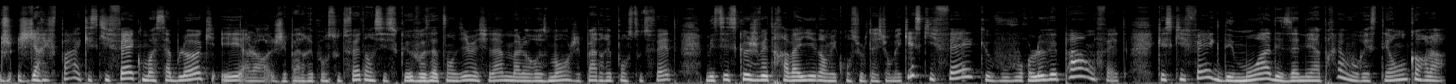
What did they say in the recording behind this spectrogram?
j'y arrive pas. Qu'est-ce qui fait que moi ça bloque? Et alors, j'ai pas de réponse toute faite, hein, c'est ce que vous attendiez, messieurs dames. Malheureusement, j'ai pas de réponse toute faite, mais c'est ce que je vais travailler dans mes consultations. Mais qu'est-ce qui fait que vous vous relevez pas en fait? Qu'est-ce qui fait que des mois, des années après, vous restez encore là?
